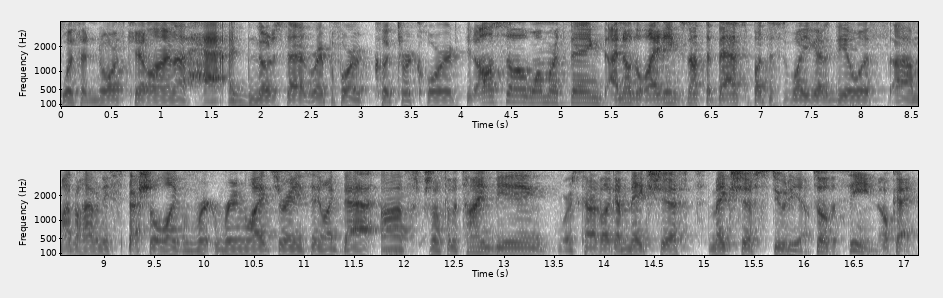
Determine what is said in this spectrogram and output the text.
with a North Carolina hat. I noticed that right before I clicked record. And also, one more thing. I know the lighting's not the best, but this is what you got to deal with. Um, I don't have any special like r- ring lights or anything like that. Uh, so for the time being, it's kind of like a makeshift makeshift studio. So the scene, okay.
